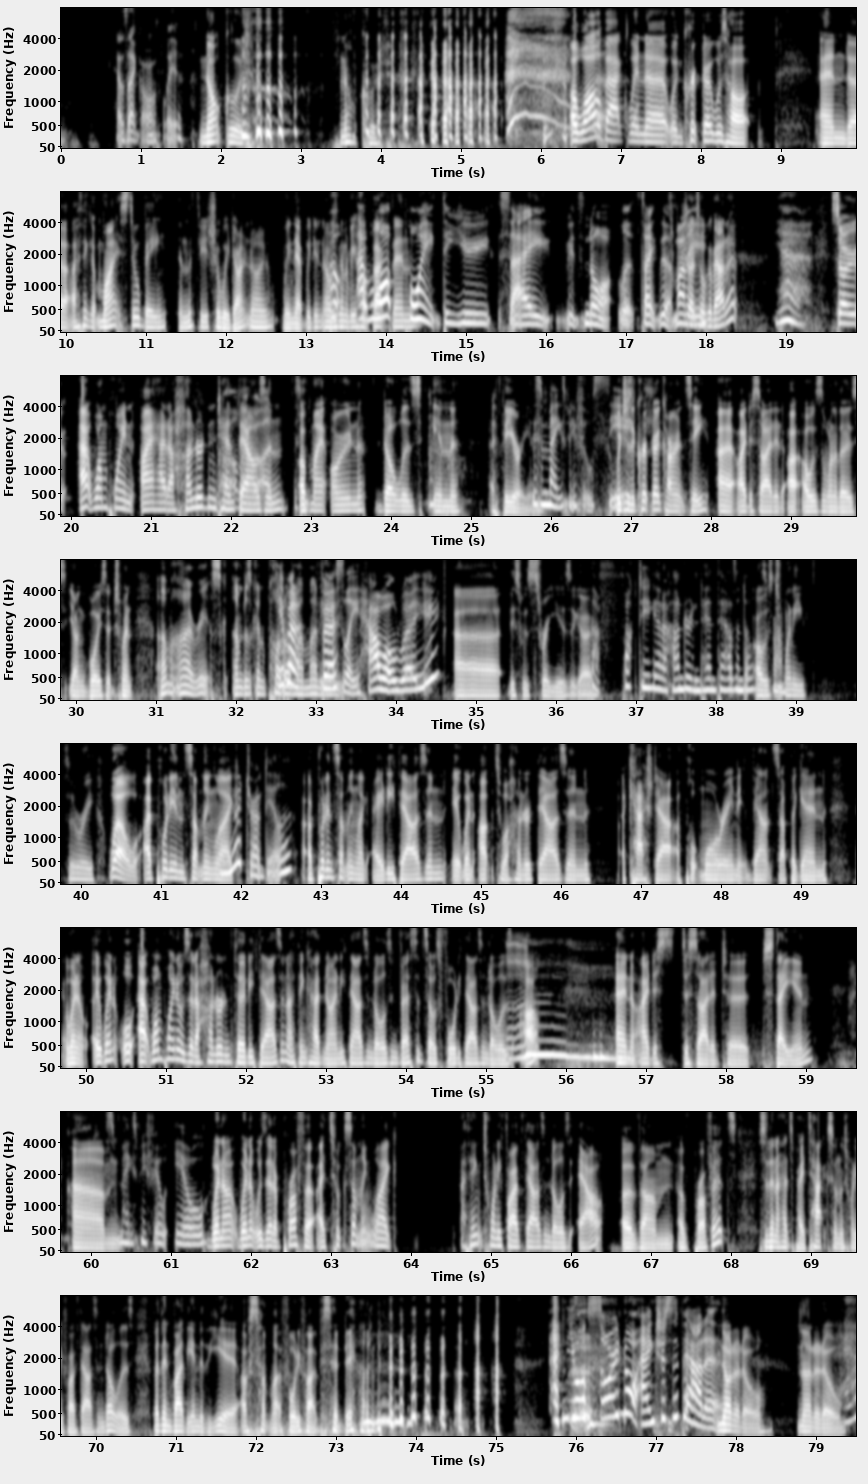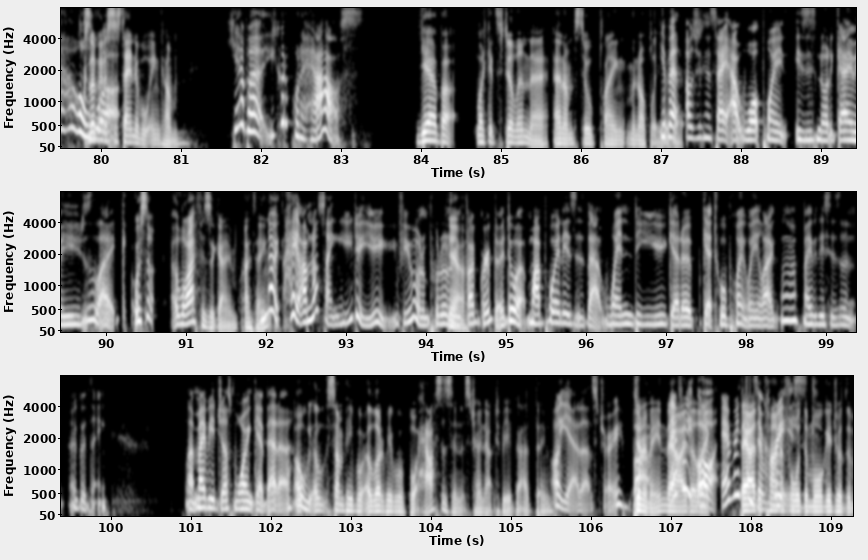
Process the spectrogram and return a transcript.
how's that going for you? Not good. Not good. a while back when uh, when crypto was hot, and uh, I think it might still be in the future. We don't know. We ne- we didn't know it was going to be At hot back what point do you say it's not? Let's take that money. Should I talk about it? yeah. So at one point, I had hundred and ten thousand Oh of my own dollars in Ethereum. This makes me feel sick. which is a cryptocurrency. Uh, I decided I, I was one of those young boys that just went, "I'm high risk. I'm just going to put Yeah, all my money." in." firstly, how old were you? uh, this was three years ago. How the fuck do you get hundred and ten thousand dollars? I was twenty three. Well, I put in something like You're a drug dealer. I put in something like eighty thousand. It went up to a hundred thousand. I cashed out. I put more in. It bounced up again. It went. It went. At one point, it was at one hundred and thirty thousand. I think I had ninety thousand dollars invested, so it was forty thousand dollars up. Mm. And I just decided to stay in. this Um, makes me feel ill. when I when it was at a profit, I took something like, I think twenty five thousand dollars out of um of profits. So then I had to pay tax on the twenty five thousand dollars. But then by the end of the year, I was something like forty five percent down. And you're so not anxious about it. Not at all. Not at all. How? Because I've got a sustainable income. yeah, but you could have bought a house. Yeah, but like it's still in there, and I'm still playing Monopoly. Yeah, but it. I was just gonna say, at what point is this not a game? And you just like, Well, it's not. Life is a game. I think. no, hey, I'm not saying you do you. If you want to put it Yeah. in fuck crypto, do it. My point is, is that when do you get a get to a point where you're like, mm, maybe this isn't a good thing. Like maybe it just won't get better. Oh, uh, some people, a lot of people have bought houses, and it's turned out to be a bad thing. Oh yeah, that's true. Do you know what I mean? They every, either, like- oh, they either can't afford the mortgage or the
